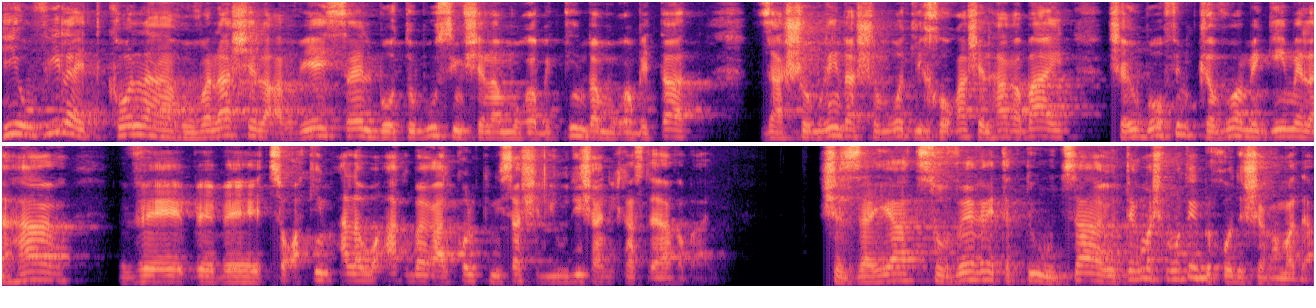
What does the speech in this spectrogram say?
היא הובילה את כל ההובלה של ערביי ישראל באוטובוסים של המורביטים והמורביטת, זה השומרים והשומרות לכאורה של הר הבית, שהיו באופן קבוע מגיעים אל ההר וצועקים אללהו אכבר על כל כניסה של יהודי שהיה נכנס להר הבית. שזה היה צובר את התאוצה היותר משמעותית בחודש הרמדאן.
